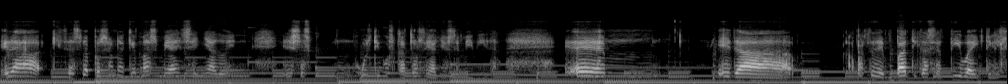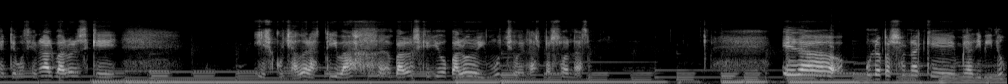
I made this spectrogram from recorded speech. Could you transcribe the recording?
Era quizás la persona que más me ha enseñado en, esos últimos 14 años de mi vida. Em, era aparte de empática, asertiva, inteligente, emocional, valores que y escuchadora activa, valores que yo valoro y mucho en las personas. Era una persona que me adivinó,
